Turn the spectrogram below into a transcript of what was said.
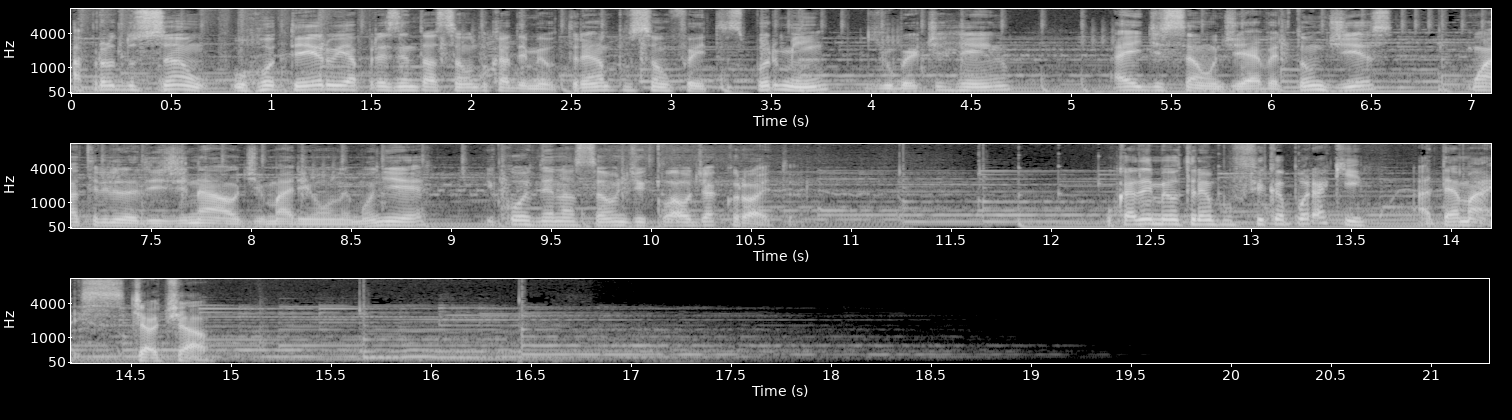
A produção, o roteiro e a apresentação do Cadê Meu Trampo são feitas por mim, Gilbert Reino, a edição de Everton Dias, com a trilha original de Marion Lemonnier e coordenação de Cláudia Kreuter. O Cadê Meu Trampo fica por aqui. Até mais. Tchau, tchau.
